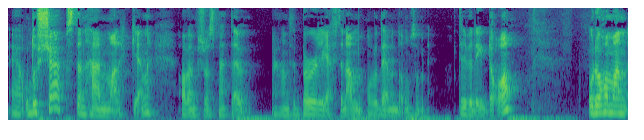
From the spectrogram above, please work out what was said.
Eh, Och då köps den här marken av en person som heter, han heter Burley efternamn och det är även de som driver det idag. Och då har man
